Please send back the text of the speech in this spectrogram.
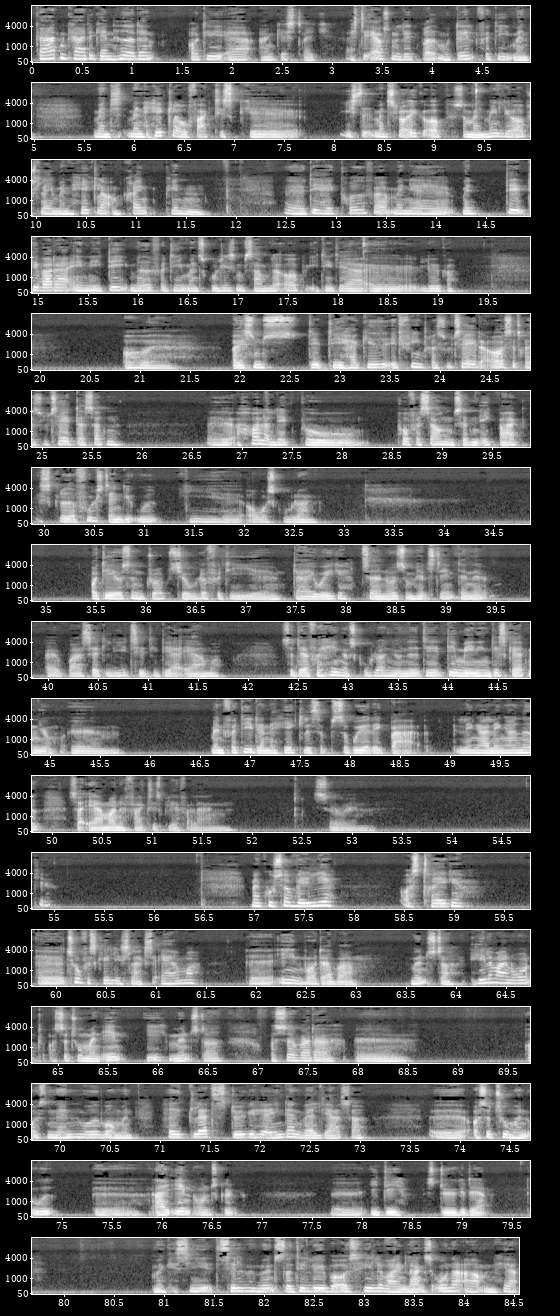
Garden Cardigan hedder den, og det er ankestrik. Altså det er jo sådan en lidt bred model, fordi man, man, man hækler jo faktisk, øh, i stedet, man slår ikke op som almindelig opslag, man hækler omkring pinden. Øh, det har jeg ikke prøvet før, men, øh, men det, det var der en idé med, fordi man skulle ligesom samle op i de der øh, lykker. Og, øh, og jeg synes, det, det har givet et fint resultat, og også et resultat, der sådan øh, holder lidt på, på fasongen, så den ikke bare skrider fuldstændig ud i øh, over skulderen. Og det er jo sådan en drop shoulder, fordi øh, der er jo ikke taget noget som helst ind. Den er, er jo bare sat lige til de der ærmer. Så derfor hænger skulderen jo ned. Det, det er meningen, det skal den jo. Øh, men fordi den er hæklet, så, så ryger det ikke bare længere og længere ned, så ærmerne faktisk bliver for lange. Så øh, ja. Man kunne så vælge at strikke øh, to forskellige slags ærmer. Øh, en, hvor der var mønster hele vejen rundt, og så tog man ind i mønstret, og så var der øh, også en anden måde, hvor man havde et glat stykke herinde, den valgte jeg så, øh, og så tog man ud, øh, ej, ind, undskyld, øh, i det stykke der. Man kan sige, at selve mønstret, det løber også hele vejen langs underarmen her,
